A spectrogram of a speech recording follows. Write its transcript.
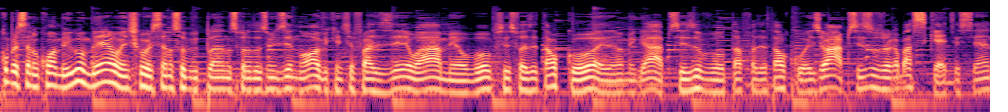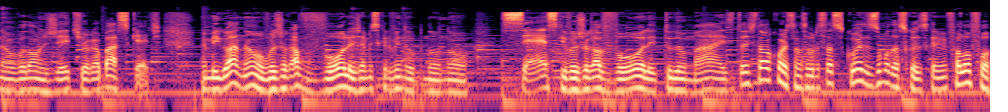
conversando com um amigo meu, a gente conversando sobre planos para 2019, que a gente ia fazer, eu, ah, meu, vou, preciso fazer tal coisa, meu amigo, ah, preciso voltar a fazer tal coisa, eu, ah, preciso jogar basquete, esse ano eu vou dar um jeito de jogar basquete. Meu amigo, ah, não, eu vou jogar vôlei, já me inscrevi no, no, no Sesc, vou jogar vôlei e tudo mais. Então a gente tava conversando sobre essas coisas, uma das coisas que ele me falou foi,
